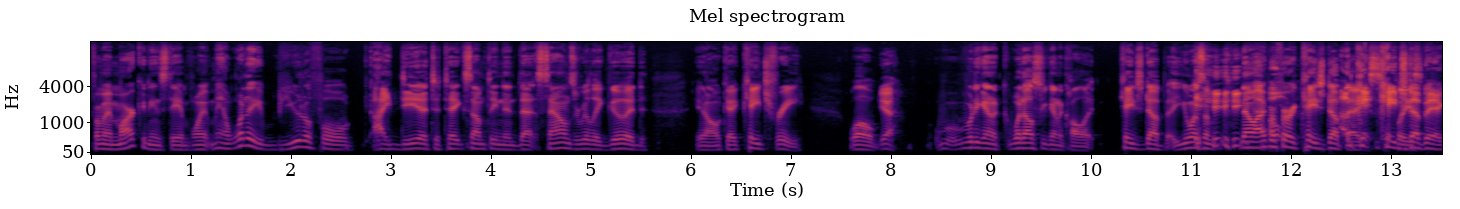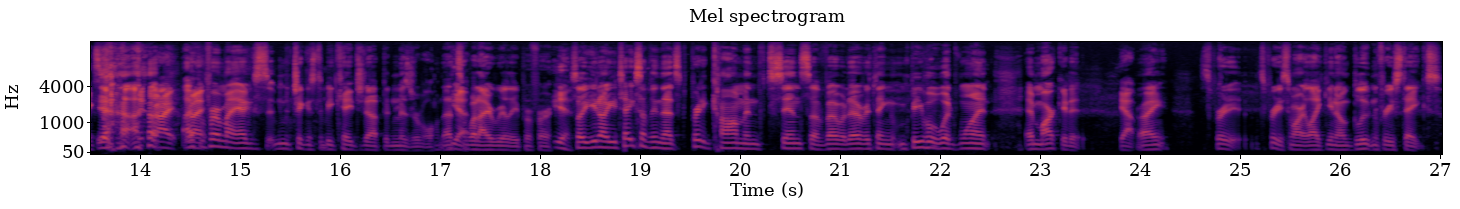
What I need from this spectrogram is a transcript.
from a marketing standpoint, man, what a beautiful idea to take something that, that sounds really good. You know, okay, cage free. Well, yeah what are you gonna? What else are you gonna call it? Caged up. You want some? No, I Oh, prefer caged up uh, eggs. caged please. up eggs. Yeah, Right, I right. prefer my eggs and chickens to be caged up and miserable. That's Yeah. what I really prefer. Yeah. So you know, you take something that's pretty common sense of what everything people would want and market it. Yeah. Right. It's pretty. It's pretty smart. Like you know, gluten free steaks.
